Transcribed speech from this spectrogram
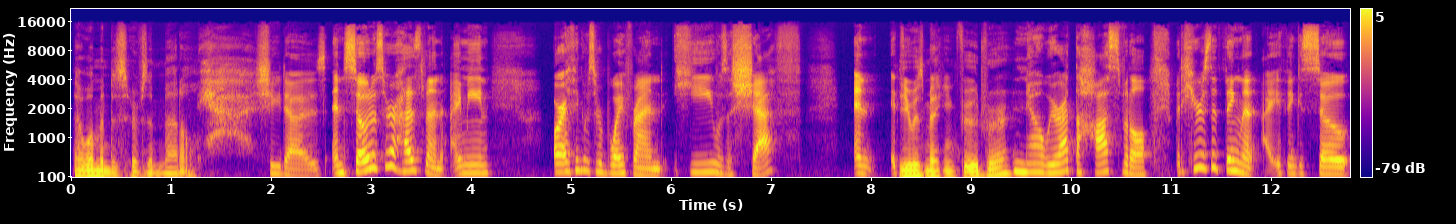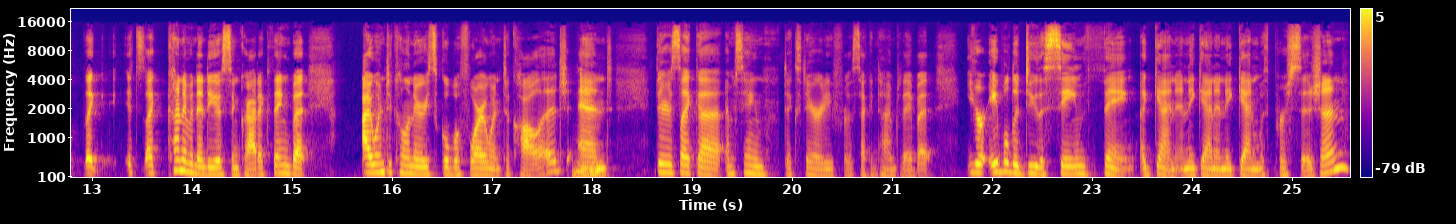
that woman deserves a medal. Yeah, she does. And so does her husband. I mean, or I think it was her boyfriend. He was a chef. And it's He was making food for her? no, we were at the hospital. But here's the thing that I think is so like it's like kind of an idiosyncratic thing, but I went to culinary school before I went to college mm-hmm. and there's like a I'm saying dexterity for the second time today, but you're able to do the same thing again and again and again with precision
